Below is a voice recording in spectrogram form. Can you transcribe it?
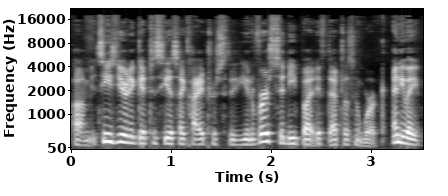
um, it's easier to get to see a psychiatrist at the university but if that doesn't work. Anyway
